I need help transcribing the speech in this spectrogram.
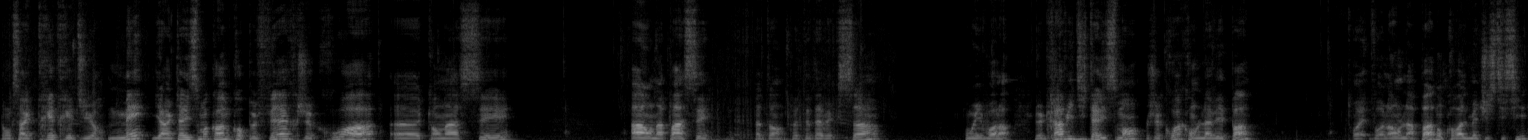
Donc ça va être très très dur. Mais il y a un talisman quand même qu'on peut faire. Je crois euh, qu'on a assez... Ah, on n'a pas assez. Attends, peut-être avec ça. Oui, voilà. Le Gravity Talisman, je crois qu'on ne l'avait pas. Ouais, voilà, on l'a pas, donc on va le mettre juste ici.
